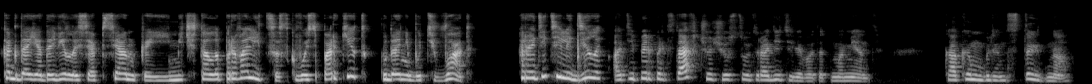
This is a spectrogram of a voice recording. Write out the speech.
когда я давилась овсянкой и мечтала провалиться сквозь паркет куда-нибудь в ад, родители делали... А теперь представь, что чувствуют родители в этот момент. Как им, блин, стыдно.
